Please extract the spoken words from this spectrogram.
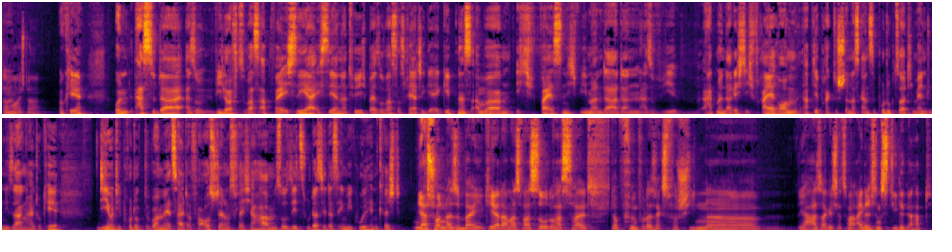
Dann war ich da. Okay. Und hast du da, also wie läuft sowas ab? Weil ich sehe ja, ich sehe ja natürlich bei sowas das fertige Ergebnis, aber Mhm. ich weiß nicht, wie man da dann, also wie, hat man da richtig Freiraum? Habt ihr praktisch dann das ganze Produktsortiment und die sagen halt, okay, die und die Produkte wollen wir jetzt halt auf der Ausstellungsfläche haben, so seht zu, dass ihr das irgendwie cool hinkriegt? Ja, schon. Also bei Ikea damals war es so, du hast halt, ich glaube, fünf oder sechs verschiedene, ja, sage ich jetzt mal, Einrichtungsstile gehabt.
